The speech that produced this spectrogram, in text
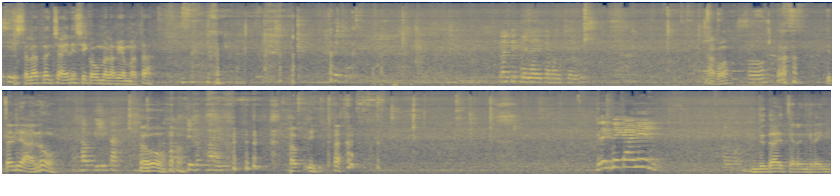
sa lahat ng Chinese, ikaw malaki ang mata. Bakit may lahi ka bang Chinese? Ako? Oo. Italiano. Hapita. Oo. Pilokal. Hapita. Greg, may kanin. Hindi diet ka rin, Greg.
